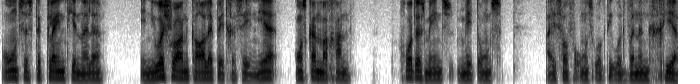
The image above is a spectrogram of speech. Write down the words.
Ons is te klein teen hulle. En Joshua en Caleb het gesê nee, ons kan maar gaan. God is mens met ons. Hy sal vir ons ook die oorwinning gee.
